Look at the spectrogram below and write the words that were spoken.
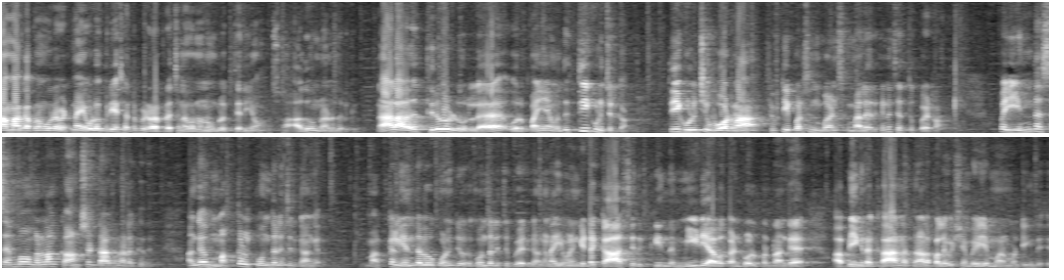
பாமக பிரமுகரை வெட்டினா எவ்வளோ பெரிய சட்ட பிரச்சனை வரும்னு உங்களுக்கு தெரியும். ஸோ அதுவும் நடந்திருக்கு. நாலாவது திருவள்ளூரில் ஒரு பையன் வந்து தீ குளிச்சிருக்கான். தீ குளிச்சு ஓடுறான் ஃபிஃப்டி பர்சன்ட் பேர்ன்ஸ்க்கு மேலே இருக்குன்னு செத்து போயிடுறான். இப்போ இந்த சம்பவங்கள்லாம் கான்ஸ்டண்ட்டாக நடக்குது. அங்கே மக்கள் கொந்தளிச்சிருக்காங்க. மக்கள் எந்த அளவுக்கு கொஞ்சம் கொந்தளிச்சு போயிருக்காங்கன்னா இவன்கிட்ட காசு இருக்குது இந்த மீடியாவை கண்ட்ரோல் பண்ணுறாங்க அப்படிங்கிற காரணத்தினால பல விஷயம் வெளியே மாற மாட்டேங்குது.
